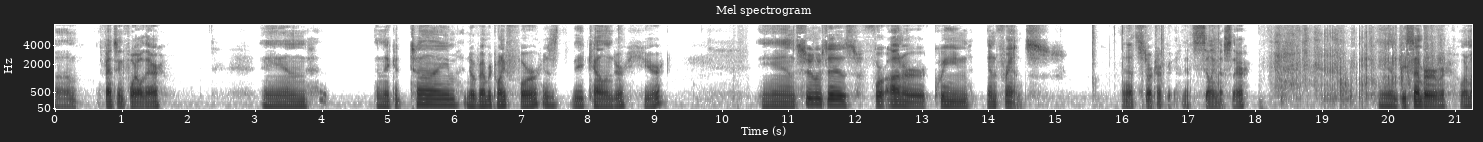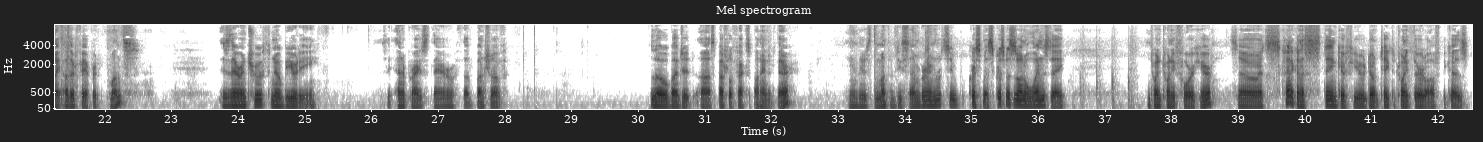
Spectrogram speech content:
um, fencing foil there. And the Naked Time, November 24 is the calendar here. And Sulu says, For honor, Queen in France. That's Star Trek. It's silliness there. And December, one of my other favorite months. Is there in truth no beauty? the Enterprise there with a bunch of low budget uh, special effects behind it there. And there's the month of December. And let's see, Christmas. Christmas is on a Wednesday in 2024 here. So it's kind of going to stink if you don't take the 23rd off because,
